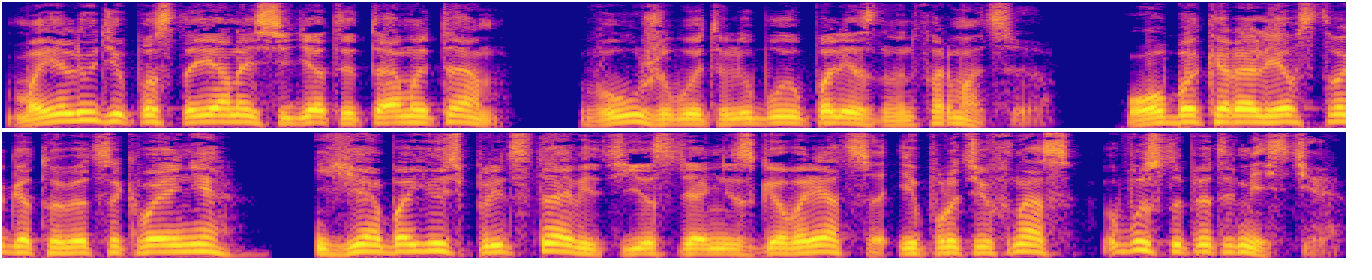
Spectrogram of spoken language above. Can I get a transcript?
Мои люди постоянно сидят и там, и там, выуживают любую полезную информацию. Оба королевства готовятся к войне. Я боюсь представить, если они сговорятся и против нас выступят вместе.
